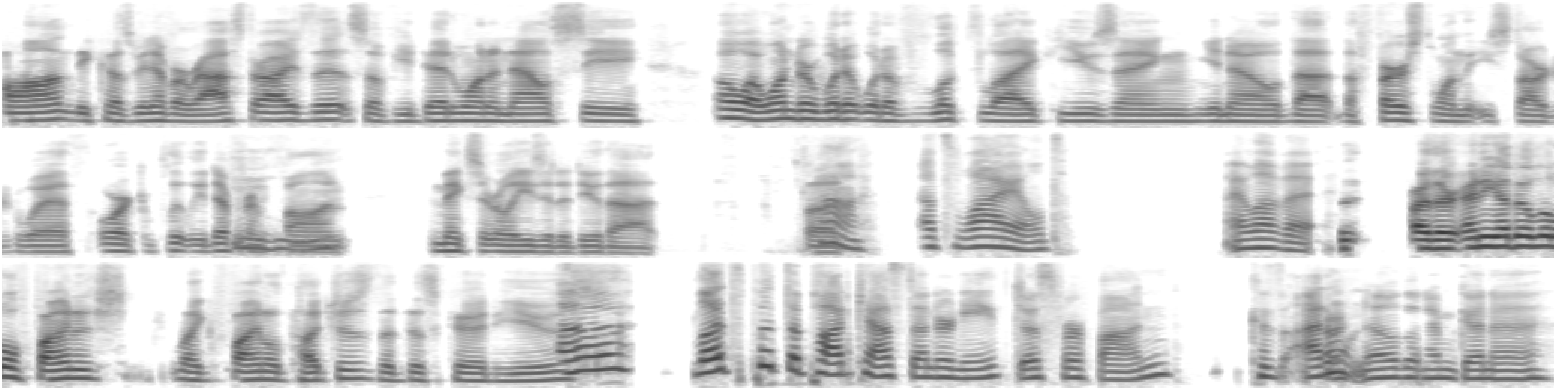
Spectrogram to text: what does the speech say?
font because we never rasterized it. So if you did want to now see, oh, I wonder what it would have looked like using, you know, the the first one that you started with or a completely different Mhm. font, it makes it really easy to do that. But Huh. That's wild. I love it. are there any other little finish like final touches that this could use? Uh, let's put the podcast underneath just for fun, because I don't know that I'm gonna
